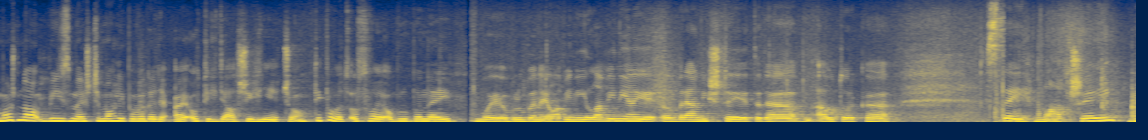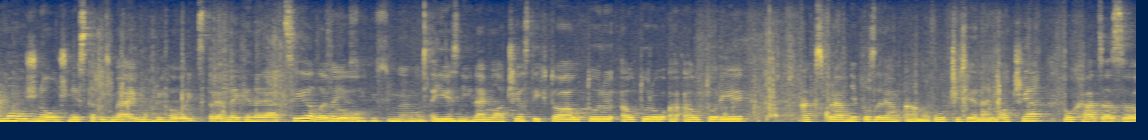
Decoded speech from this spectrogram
Možno by sme ešte mohli povedať aj o tých ďalších niečo. Ty povedz o svojej obľúbenej. Mojej obľúbenej Laviny. Lavinia je, e, Bránište je teda autorka z tej mladšej, možno už dneska by sme aj mohli hovoriť strednej generácie, lebo je z nich, najmladšia z týchto autor, autorov a autoriek. Ak správne pozerám, áno, určite je najmladšia. Pochádza z e,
